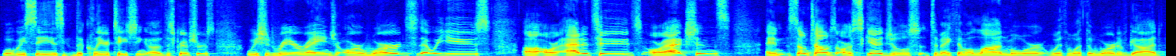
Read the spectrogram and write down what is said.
what we see as the clear teaching of the Scriptures. We should rearrange our words that we use, uh, our attitudes, our actions, and sometimes our schedules to make them align more with what the Word of God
